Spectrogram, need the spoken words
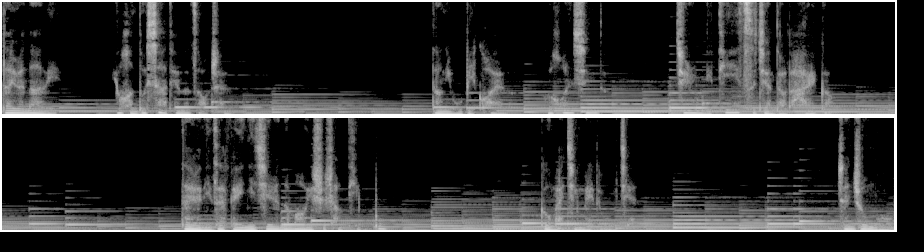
但愿那里有很多夏天的早晨，当你无比快乐和欢欣的进入你第一次见到的海港。但愿你在腓尼基人的贸易市场停步，购买精美的物件，珍珠母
